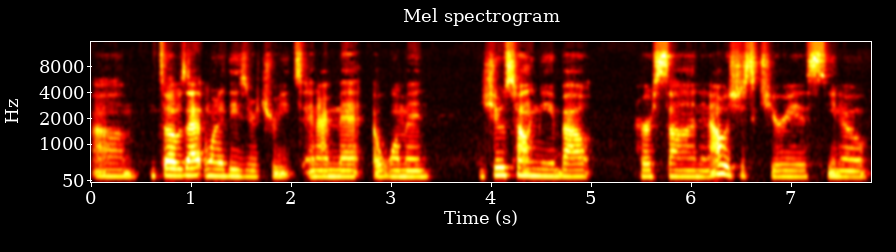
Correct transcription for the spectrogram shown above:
Um, so I was at one of these retreats, and I met a woman, and she was telling me about her son, and I was just curious, you know,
